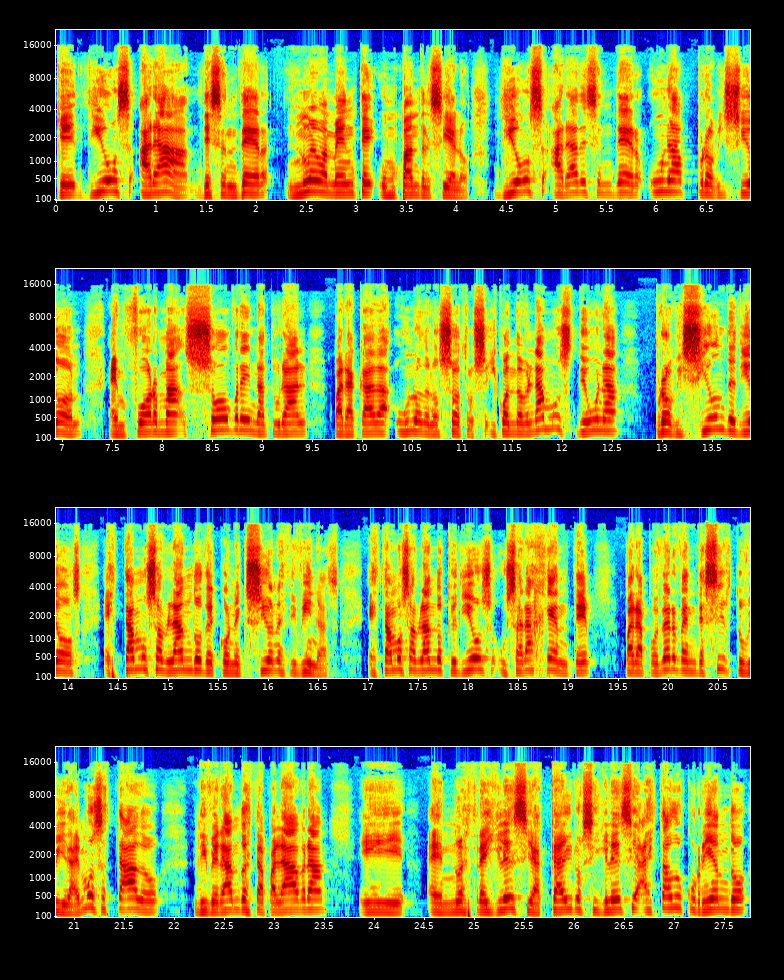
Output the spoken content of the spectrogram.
que Dios hará descender nuevamente un pan del cielo. Dios hará descender una provisión en forma sobrenatural para cada uno de nosotros. Y cuando hablamos de una provisión de Dios, estamos hablando de conexiones divinas. Estamos hablando que Dios usará gente para poder bendecir tu vida. Hemos estado liberando esta palabra y en nuestra iglesia, Kairos Iglesia, ha estado ocurriendo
